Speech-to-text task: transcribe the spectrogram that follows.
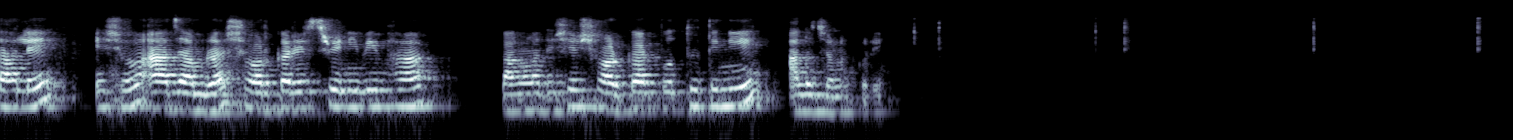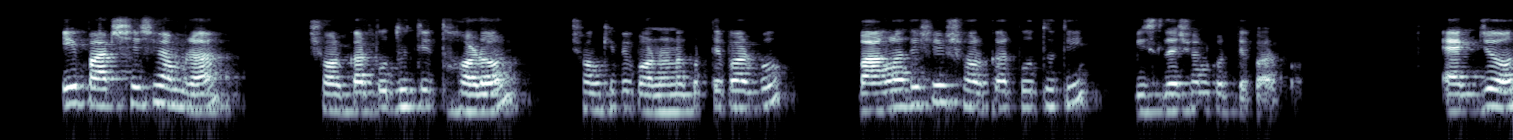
তাহলে এসো, আজ আমরা সরকারের শ্রেণি বিভাগ, বাংলাদেশের সরকার পদ্ধতি নিয়ে আলোচনা করি। এই পাঠ শেষে আমরা সরকার পদ্ধতির ধরন সংক্ষেপে বর্ণনা করতে পারব, বাংলাদেশের সরকার পদ্ধতি বিশ্লেষণ করতে পারব। একজন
